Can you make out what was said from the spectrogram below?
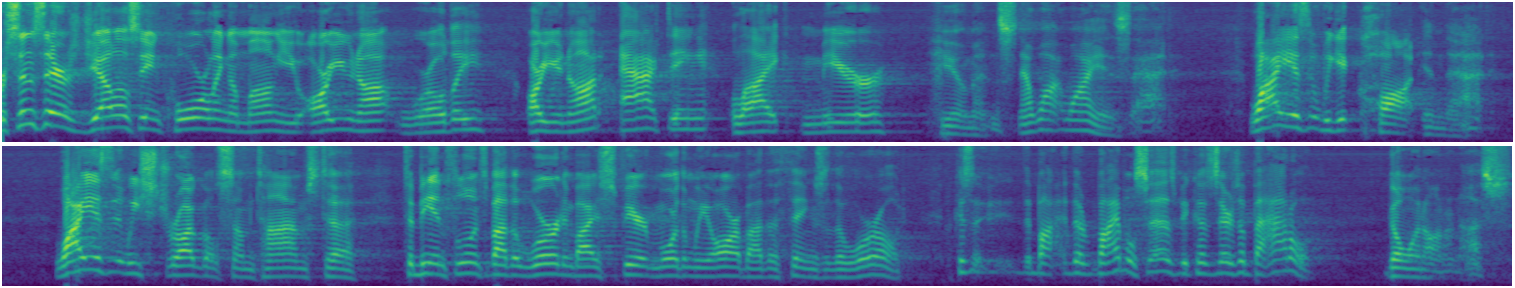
for since there is jealousy and quarreling among you, are you not worldly? Are you not acting like mere humans? Now, why, why is that? Why is it we get caught in that? Why is it we struggle sometimes to, to be influenced by the Word and by His Spirit more than we are by the things of the world? Because the, the Bible says because there's a battle going on in us.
